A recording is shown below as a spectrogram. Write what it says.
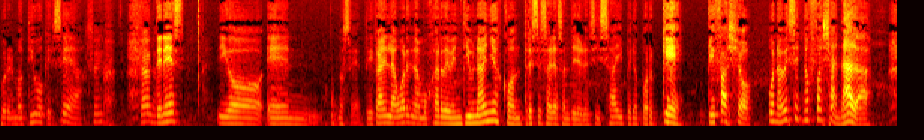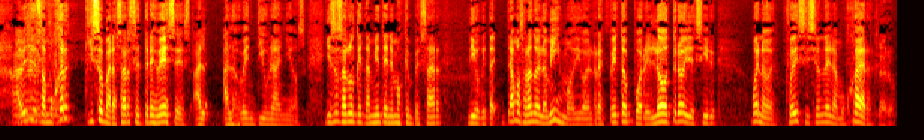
por el motivo que sea. sí, claro. Tenés, digo, en, no sé, te cae en la guardia una mujer de 21 años con tres cesáreas anteriores. Y dices, ay, pero ¿por qué? ¿Qué falló? Bueno, a veces no falla nada. A veces esa mujer quiso embarazarse tres veces al- a los 21 años. Y eso es algo que también tenemos que empezar, digo, que ta- estamos hablando de lo mismo, digo, el respeto por el otro y decir, bueno, fue decisión de la mujer. Claro.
